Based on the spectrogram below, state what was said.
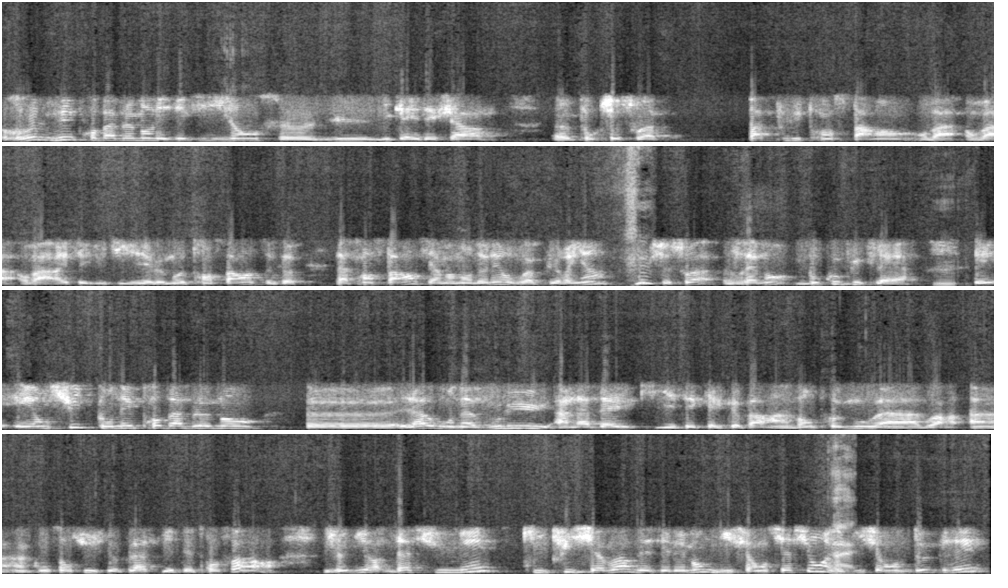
relever probablement les exigences du, du, cahier des charges pour que ce soit pas plus transparent. On va, on va, on va arrêter d'utiliser le mot transparence parce que la transparence, il y a un moment donné, on voit plus rien, que ce soit vraiment beaucoup plus clair. Mm. Et, et ensuite qu'on ait probablement euh, là où on a voulu un label qui était quelque part un ventre mou à avoir un, un consensus de place qui était trop fort, je veux dire d'assumer qu'il puisse y avoir des éléments de différenciation à ouais. différents degrés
